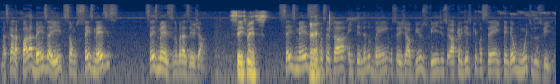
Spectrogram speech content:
Mas, cara, parabéns aí. São seis meses. Seis meses no Brasil já. Seis meses. Seis meses é. você está entendendo bem, você já viu os vídeos. Eu acredito que você entendeu muito dos vídeos.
